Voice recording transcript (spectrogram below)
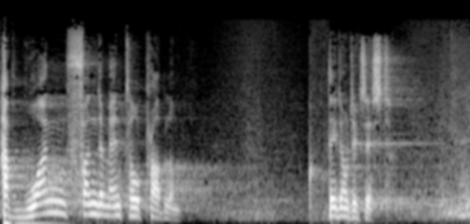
have one fundamental problem they don't exist.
